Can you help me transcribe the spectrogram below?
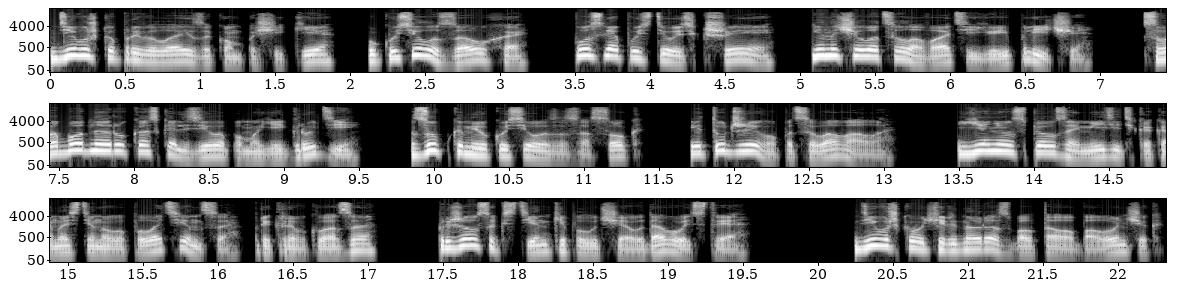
Девушка провела языком по щеке, укусила за ухо, после опустилась к шее и начала целовать ее и плечи. Свободная рука скользила по моей груди, зубками укусила за сосок и тут же его поцеловала. Я не успел заметить, как она стянула полотенце, прикрыв глаза, прижался к стенке, получая удовольствие. Девушка в очередной раз болтала баллончик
